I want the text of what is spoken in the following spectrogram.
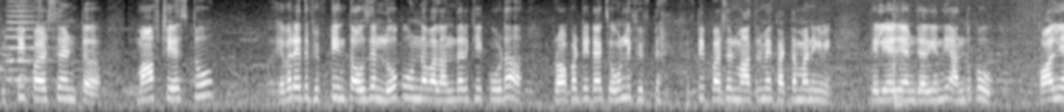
ఫిఫ్టీ పర్సెంట్ మాఫ్ చేస్తూ ఎవరైతే ఫిఫ్టీన్ థౌజండ్ లోపు ఉన్న వాళ్ళందరికీ కూడా property tax only fifty fifty percent మాత్రమే కట్టమని తెలియజేయడం జరిగింది. అందుకు కాలనీ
